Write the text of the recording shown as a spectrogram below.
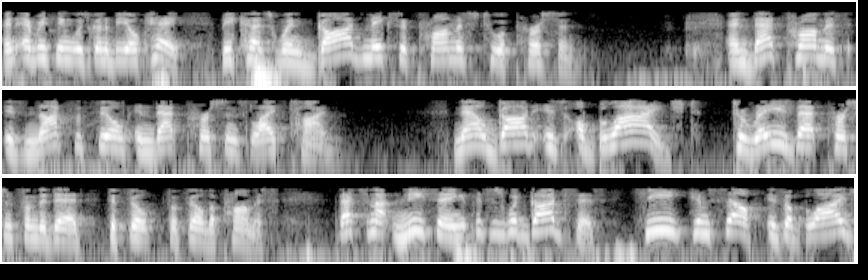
and everything was going to be okay. Because when God makes a promise to a person, and that promise is not fulfilled in that person's lifetime, now God is obliged to raise that person from the dead to fulfill the promise. That's not me saying it, this is what God says. He himself is obliged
